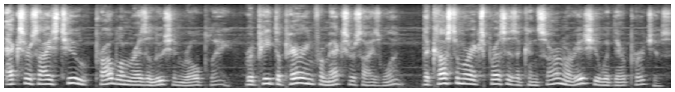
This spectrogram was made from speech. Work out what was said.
Exercise 2 Problem Resolution Role Play. Repeat the pairing from Exercise 1. The customer expresses a concern or issue with their purchase.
